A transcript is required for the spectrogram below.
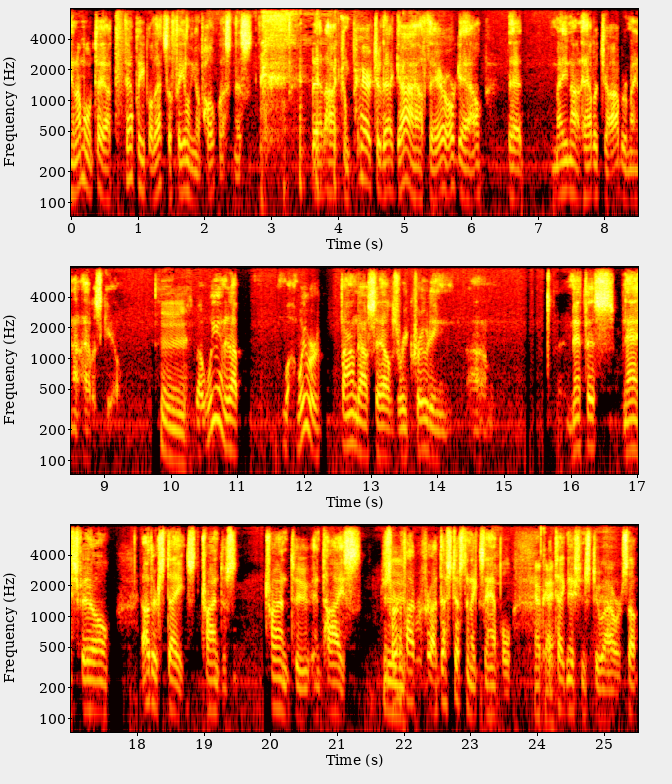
And I'm going to tell you, I tell people that's a feeling of hopelessness that I compare to that guy out there or gal that may not have a job or may not have a skill. Hmm. But we ended up, we were found ourselves recruiting um, Memphis, Nashville, other states, trying to trying to entice mm. certified referral. That's just an example. Okay. technicians to ours. So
